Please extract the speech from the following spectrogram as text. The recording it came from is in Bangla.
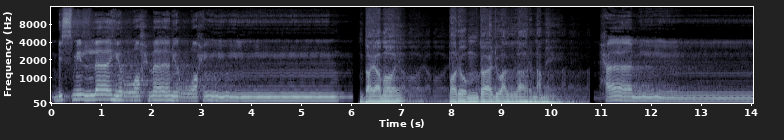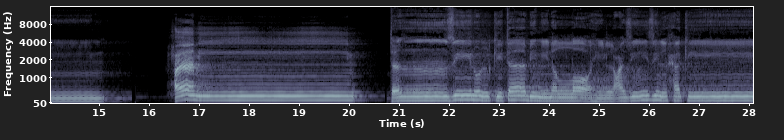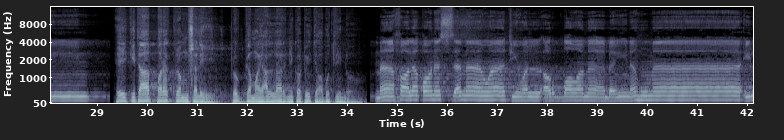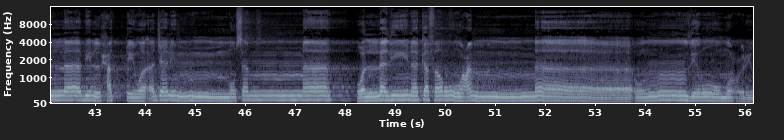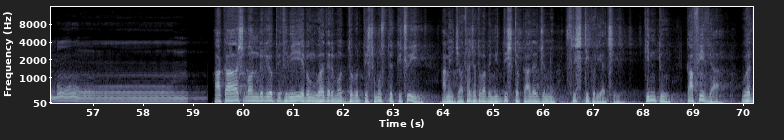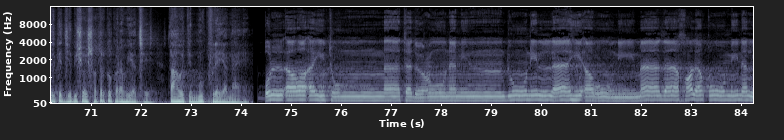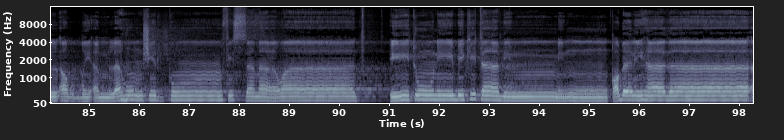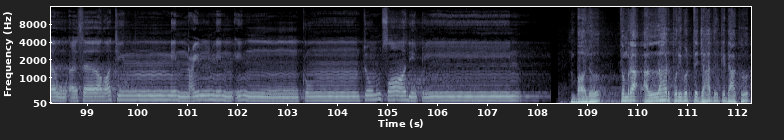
بسم الله الرحمن الرحيم দয়াময় পরম দয়ালু আল্লাহর নামে حاميم حميم تنزيل الكتاب من الله العزيز الحكيم এই কিতাব পরাক্রমশালী প্রজ্ঞাময় আল্লাহর নিকট হইতে অবতীর্ণ ما خلقنا السماوات والارض وما بينهما الا بالحق واجل مسمى والذين كفروا عما انذروا আকাশ মণ্ডলীয় পৃথিবী এবং উহাদের মধ্যবর্তী সমস্ত কিছুই আমি যথাযথভাবে নির্দিষ্ট কালের জন্য সৃষ্টি করিয়াছি। কিন্তু কাফিররা উহাদেরকে যে বিষয়ে সতর্ক করা হইয়াছে, তা হইতে মুখ ফিরাইয়া নেয়। قل ارايتم ما تدعون من دون الله اروني ماذا خلقوا من الأرض ام لهم شرك في السماوات ايتوني بكتاب من قبل هذا أو اثاره من علم ان كنتم কুনতুম সাদিকিন বলো, তোমরা আল্লাহর পরিবর্তে যাহাদেরকে ডাকো,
